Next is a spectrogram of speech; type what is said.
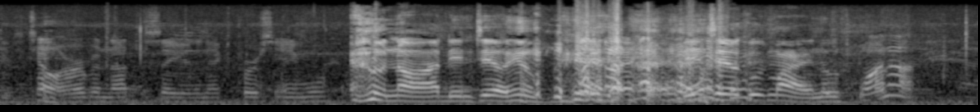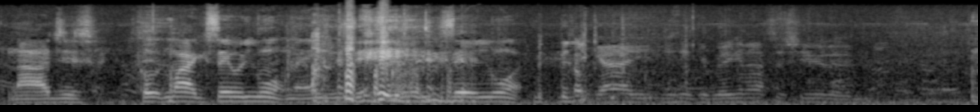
Did you tell Urban not to say you're the next person anymore? no, I didn't tell him. didn't tell Coach Meyer. No. Why not? Nah, I just Coach Meyer can say what he want, man. He say, he can say what he want. But guy, you, you think you're big enough this year to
